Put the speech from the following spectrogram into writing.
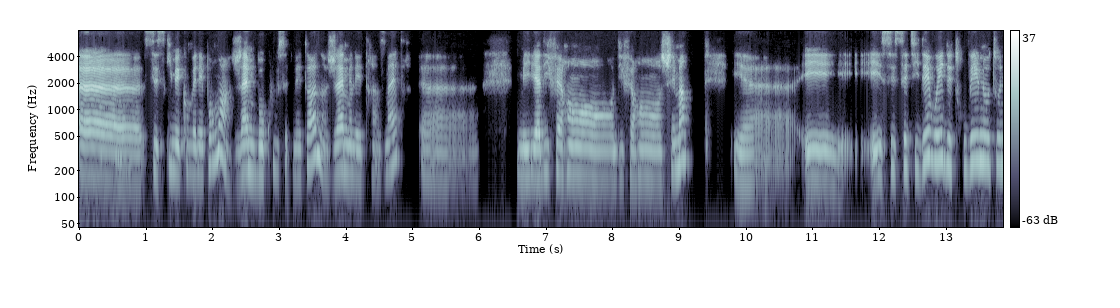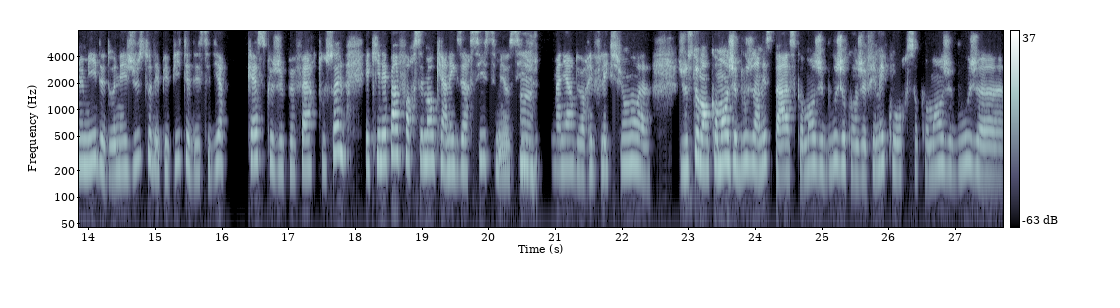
Euh, c'est ce qui m'est convenu pour moi. J'aime beaucoup cette méthode, j'aime les transmettre, euh, mais il y a différents, différents schémas. Et, et, et c'est cette idée, oui, de trouver une autonomie, de donner juste des pépites et de se dire qu'est-ce que je peux faire tout seul et qui n'est pas forcément qu'un exercice, mais aussi mmh. une manière de réflexion. Euh, justement, comment je bouge dans l'espace, comment je bouge quand je fais mes courses, comment je bouge. Euh,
